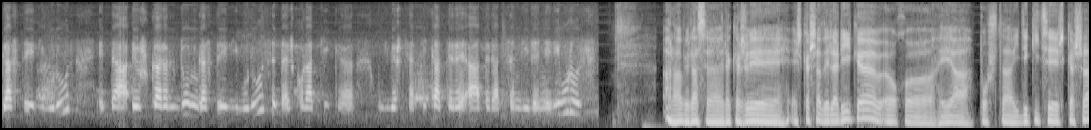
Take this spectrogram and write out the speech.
gazte ediburuz, eta Euskaraldun gazte ediburuz, eta eskolatik, uh, universitatik ateratzen diren ediburuz. Hala, beraz, erakasle eskasa delarik, hor, ea posta idekitze eskasa,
